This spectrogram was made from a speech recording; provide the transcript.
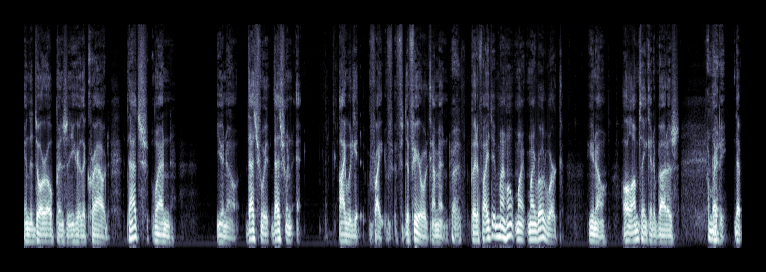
and the door opens and you hear the crowd, that's when, you know, that's where that's when I would get fright. f- The fear would come in. Right. But if I did my home, my, my road work, You know, all I'm thinking about is I'm that, ready. That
